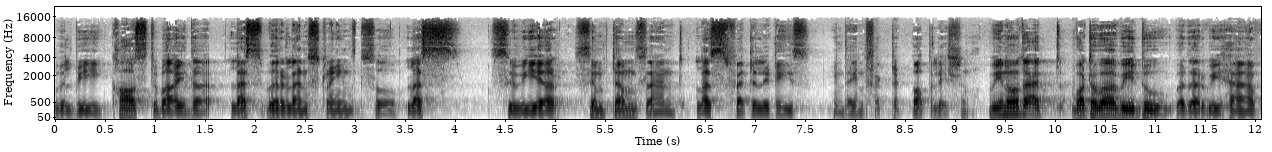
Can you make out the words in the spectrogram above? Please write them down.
will be caused by the less virulent strains, so less severe symptoms and less fatalities in the infected population. We know that whatever we do, whether we have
